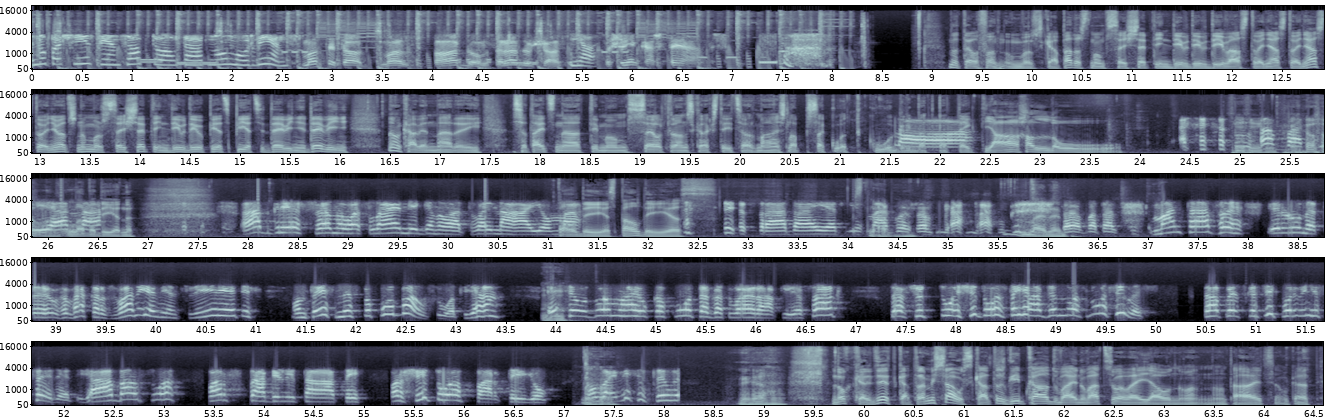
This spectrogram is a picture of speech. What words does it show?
Nu, par šīs dienas aktualitāti numur viens. Man te tādas mazas pārdomas radušās. Jā. Tas vienkārši teātris. Nu, telefona numurs kā parasti mums 6722, 888, otrs numurs 6722, 559, nu, kā vienmēr arī esat aicināti mums elektroniski rakstīt caur mājaslapu, sakot, ko gribat pateikt. Jā, hallo! Labdien! Labdien! Atgriešanos laimīgi no atvaļinājuma. Paldies, paldies! Strādājiet līdz nākošam gadam. Lai ne. Tāpat tās. Man tāds eh, ir runa, te vakar zvanīja viens vīrietis, un te es nes pa ko balsot, jā? Mhm. Es jau domāju, ka ko tagad vairāk iesākt, taču to, šitos te jādzenos no silas. Tāpēc, ka cik var viņi sēdēt? Jābalso par stabilitāti, par šito partiju. Un Aha. lai visi cilvēki. Jā. Nu, kā redziet, katram ir savs. Katrs grib kādu vai nu veco vai jaunu. Nu, tā ir savukārt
